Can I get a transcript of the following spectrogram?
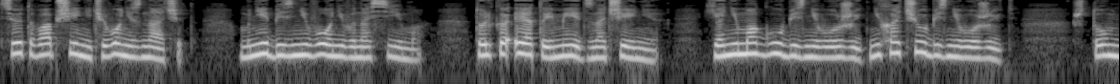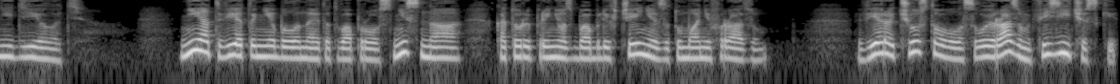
Все это вообще ничего не значит. Мне без него невыносимо. Только это имеет значение. Я не могу без него жить, не хочу без него жить. Что мне делать? Ни ответа не было на этот вопрос, ни сна, который принес бы облегчение, затуманив разум. Вера чувствовала свой разум физически,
